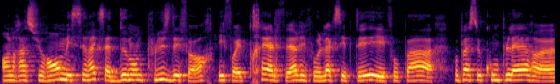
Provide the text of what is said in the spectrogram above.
en le rassurant, mais c'est vrai que ça demande plus d'efforts. Il faut être prêt à le faire, il faut l'accepter et il faut pas, faut pas se complaire euh,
